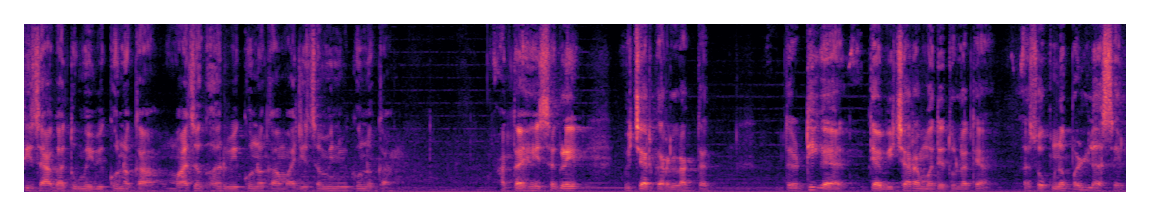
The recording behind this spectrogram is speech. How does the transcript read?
ती जागा तुम्ही विकू नका माझं घर विकू नका माझी जमीन विकू नका. आता हे सगळे विचार करायला लागतात. तर ठीक आहे त्या विचारामध्ये तुला त्या स्वप्न पडलं असेल.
